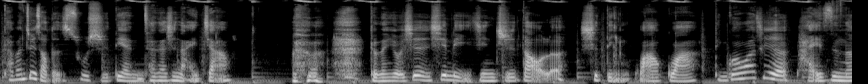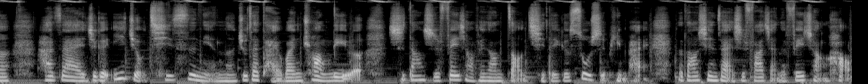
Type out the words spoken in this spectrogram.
台湾最早的素食店，猜猜是哪一家？可能有些人心里已经知道了，是顶呱呱。顶呱呱这个牌子呢，它在这个一九七四年呢就在台湾创立了，是当时非常非常早期的一个素食品牌。那到现在也是发展的非常好。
